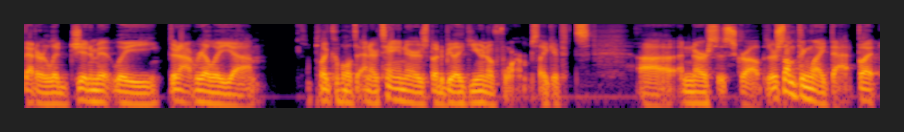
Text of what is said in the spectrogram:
that are legitimately they're not really um, applicable to entertainers, but it'd be like uniforms, like if it's uh, a nurse's scrubs or something like that. But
